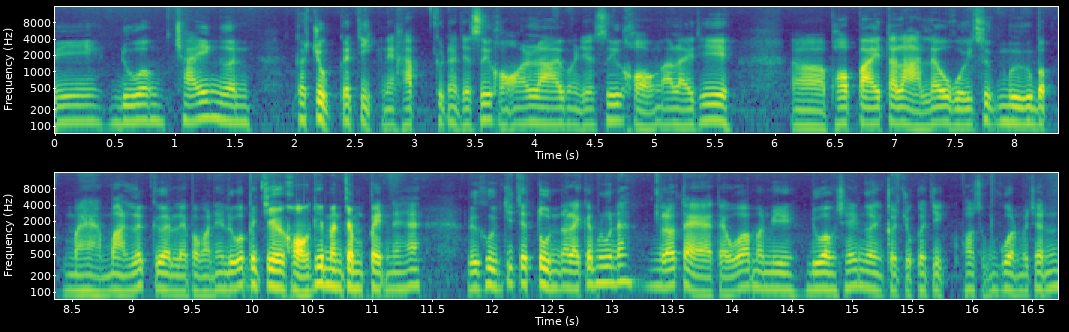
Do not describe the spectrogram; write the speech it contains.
มีดวงใช้เงินกระจุกกระจิกนะครับคุณอาจจะซื้อของออนไลน์คุณอาจจะซื้อของอะไรที่พอไปตลาดแล้วโอ้โหสึกมือแบบแหมมันเหลือเกินอะไรประมาณนี้หรือว่าไปเจอของที่มันจำเป็นนะฮะ หรือคุณคิดจะตุนอะไรก็ไม่รู้นะ แล้วแต่แต่ว่ามันมีดวงใช้เงินกระจุกกระจิกพอสมควร เพราะฉะนั้น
